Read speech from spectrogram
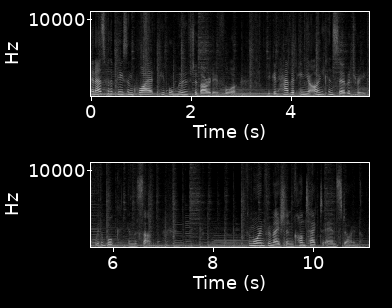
and as for the peace and quiet people move to Burradoo for, you can have it in your own conservatory with a book in the sun. For more information, contact Anne Stone.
